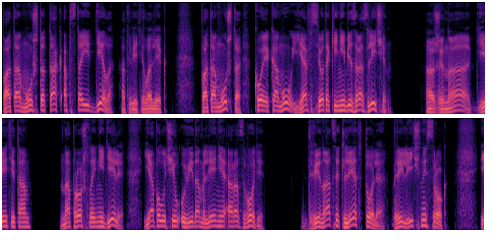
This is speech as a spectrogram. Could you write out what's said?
«Потому что так обстоит дело», — ответил Олег потому что кое-кому я все-таки не безразличен. А жена, дети там. На прошлой неделе я получил уведомление о разводе. Двенадцать лет, Толя, приличный срок. И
